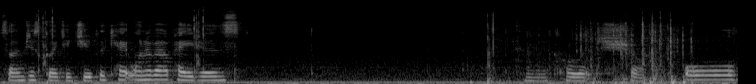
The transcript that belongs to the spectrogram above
So I'm just going to duplicate one of our pages. I'm going to call it shop all.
